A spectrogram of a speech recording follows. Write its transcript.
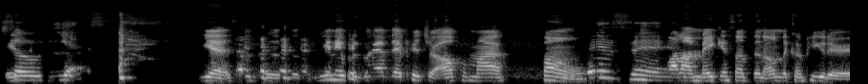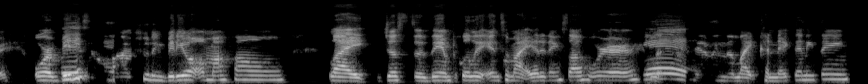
So yes. yes, it does. Being able to grab that picture off of my phone Listen. while I'm making something on the computer or video I'm shooting video on my phone, like just to then pull it into my editing software, yes. having to like connect anything.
